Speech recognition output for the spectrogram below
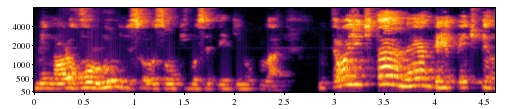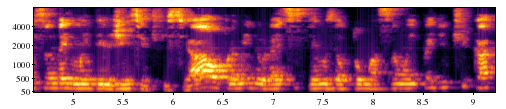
menor o volume de solução que você tem que inocular. Então a gente está, né, de repente, pensando aí numa inteligência artificial para melhorar esses sistemas de automação aí para identificar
